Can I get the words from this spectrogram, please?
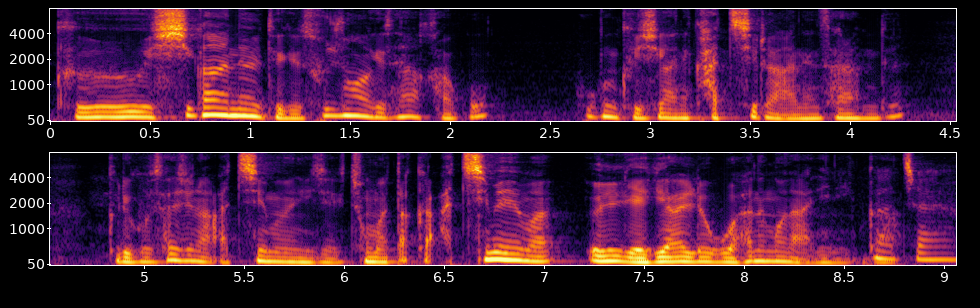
그 시간을 되게 소중하게 생각하고 혹은 그 시간의 가치를 아는 사람들 그리고 사실은 아침은 이제 정말 딱 그 아침에만을 얘기하려고 하는 건 아니니까 맞아요.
